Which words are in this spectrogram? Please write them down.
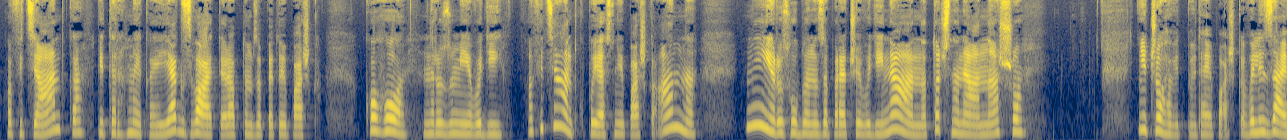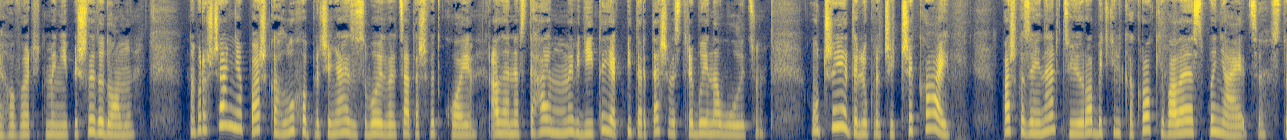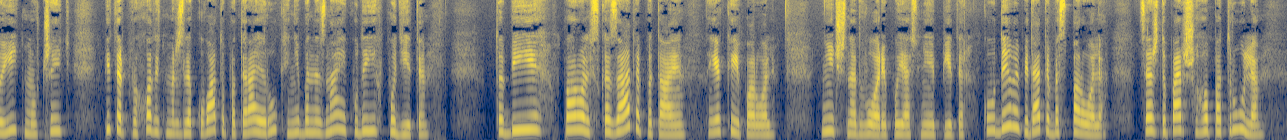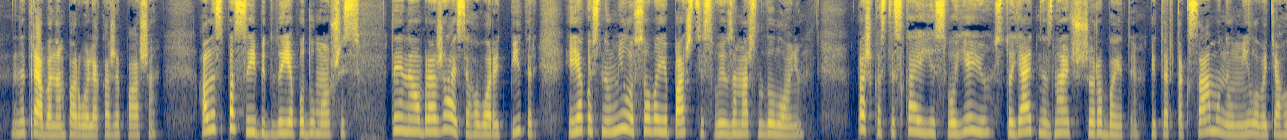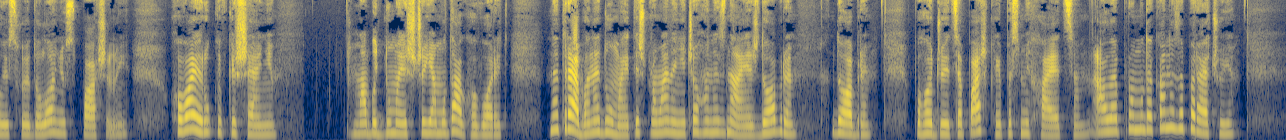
Офіціантка, Пітер гмикає. Як звати? раптом запитує Пашка. Кого? не розуміє водій. Офіціантку, пояснює Пашка. Анна? Ні, розгублено заперечує водій. Не Анна, точно не Анна, а що? Нічого, відповідає Пашка. Вилізай, говорить мені, пішли додому. На прощання Пашка глухо причиняє за собою дверцята швидкої, але не встигаємо ми відійти, як Пітер теж вистрибує на вулицю. Учителю, кричить, чекай. Пашка за інерцією робить кілька кроків, але спиняється. Стоїть, мовчить. Пітер проходить мерзлякувато, протирає руки, ніби не знає, куди їх подіти. Тобі пароль сказати? питає. Який пароль? Ніч на дворі, пояснює Пітер. Куди ви підете без пароля? Це ж до першого патруля. Не треба нам пароля, каже Паша. Але спасибі, додає, подумавшись. Ти не ображайся, говорить Пітер, і якось невміло соває пашці свою замерзлу долоню. Пашка стискає її своєю, стоять, не знають, що робити. Пітер так само неуміло витягує свою долоню з пашиної, ховає руки в кишені. Мабуть, думає, що я мудак, говорить. Не треба, не думай, ти ж про мене нічого не знаєш, добре? Добре, погоджується Пашка і посміхається, але про мудака не заперечує.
